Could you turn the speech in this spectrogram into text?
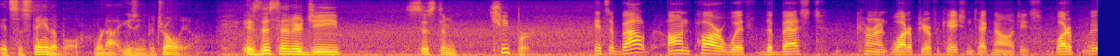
it's sustainable. We're not using petroleum. Is this energy system cheaper? It's about on par with the best current water purification technologies, water, uh,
